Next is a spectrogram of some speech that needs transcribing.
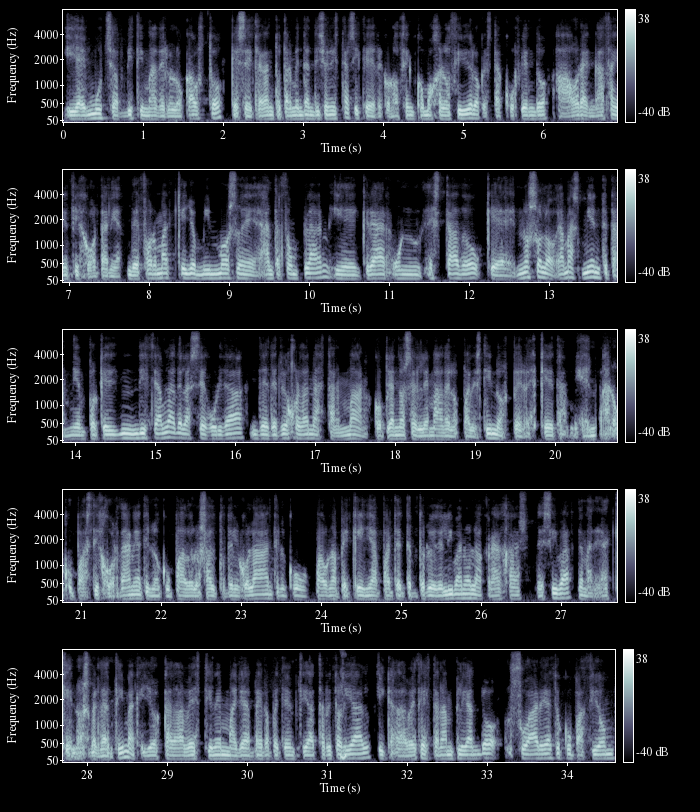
y hay muchas víctimas del holocausto que se declaran totalmente antisionistas y que reconocen como genocidio lo que está ocurriendo ahora en Gaza y en Cisjordania. De forma que ellos mismos eh, han trazado un plan y eh, crear un Estado que no solo, además miente también, porque dice, habla de la seguridad desde el río Jordán hasta el mar, copiándose el lema de los palestinos, pero es que también han ocupado Cisjordania, tienen ocupado los altos del Golán, tienen ocupado una pequeña parte del territorio del Líbano, las granjas de Siba, de manera que no es verdad encima, que ellos cada vez tienen mayor mayor competencia territorial y cada vez están ampliando su área de ocupación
